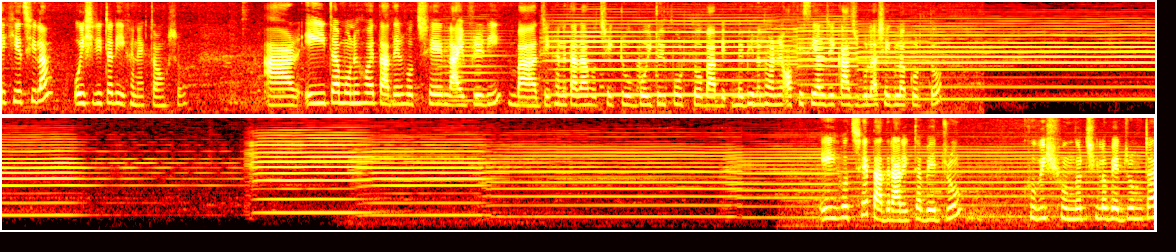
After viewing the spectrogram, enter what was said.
দেখিয়েছিলাম, ওই সিঁড়িটারই এখানে একটা অংশ। আর এইটা মনে হয় তাদের হচ্ছে লাইব্রেরি বা যেখানে তারা হচ্ছে একটু বই টই পড়তো বা, বিভিন্ন ধরনের অফিসিয়াল যে কাজগুলো, সেগুলো করতো। এই হচ্ছে তাদের আরেকটা বেডরুম। খুবই সুন্দর ছিল বেডরুমটা।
